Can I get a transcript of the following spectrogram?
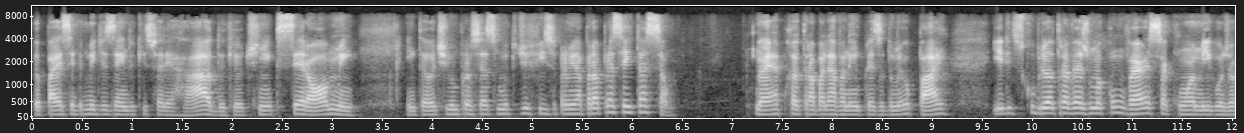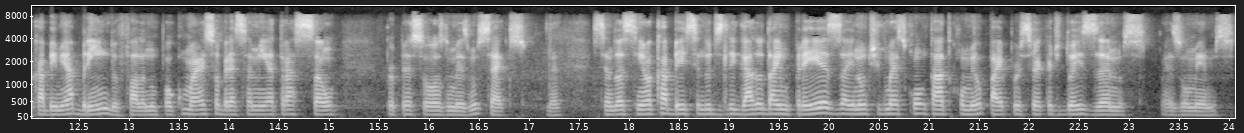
Meu pai sempre me dizendo que isso era errado, que eu tinha que ser homem. Então eu tive um processo muito difícil para minha própria aceitação. Na época eu trabalhava na empresa do meu pai e ele descobriu através de uma conversa com um amigo onde eu acabei me abrindo, falando um pouco mais sobre essa minha atração por pessoas do mesmo sexo, né? Sendo assim, eu acabei sendo desligado da empresa e não tive mais contato com meu pai por cerca de dois anos, mais ou menos.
